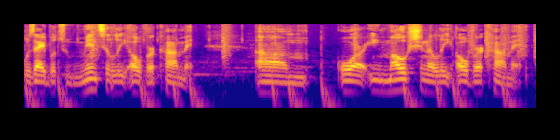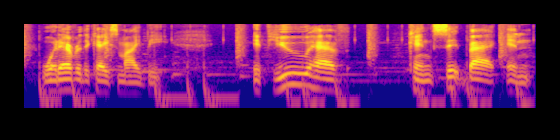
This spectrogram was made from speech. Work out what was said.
was able to mentally overcome it um, or emotionally overcome it, whatever the case might be. If you have can sit back and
